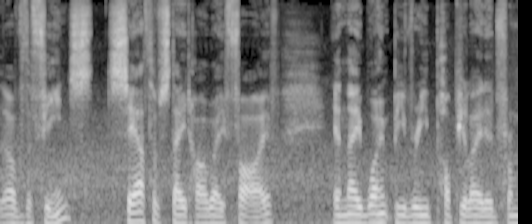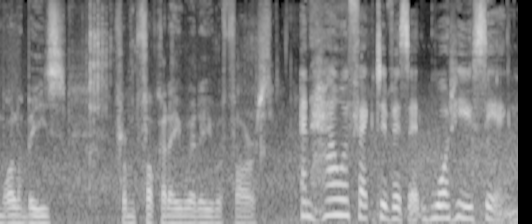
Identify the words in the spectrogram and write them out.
of the fence, south of State Highway 5, and they won't be repopulated from wallabies from Whakarewarewa Forest. And how effective is it? What are you seeing?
